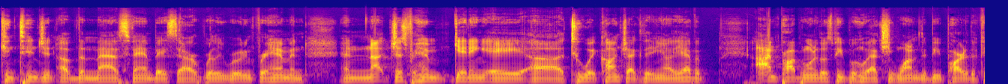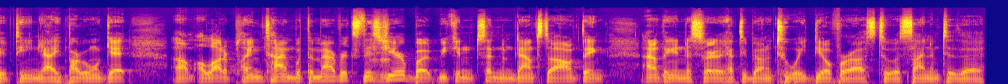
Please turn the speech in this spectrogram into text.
contingent of the Mavs fan base that are really rooting for him, and and not just for him getting a uh, two way contract. That you know, you have a. I'm probably one of those people who actually want him to be part of the 15. Yeah, he probably won't get um, a lot of playing time with the Mavericks this year, but we can send him down still. I don't think I don't think it necessarily have to be on a two way deal for us to assign him to the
